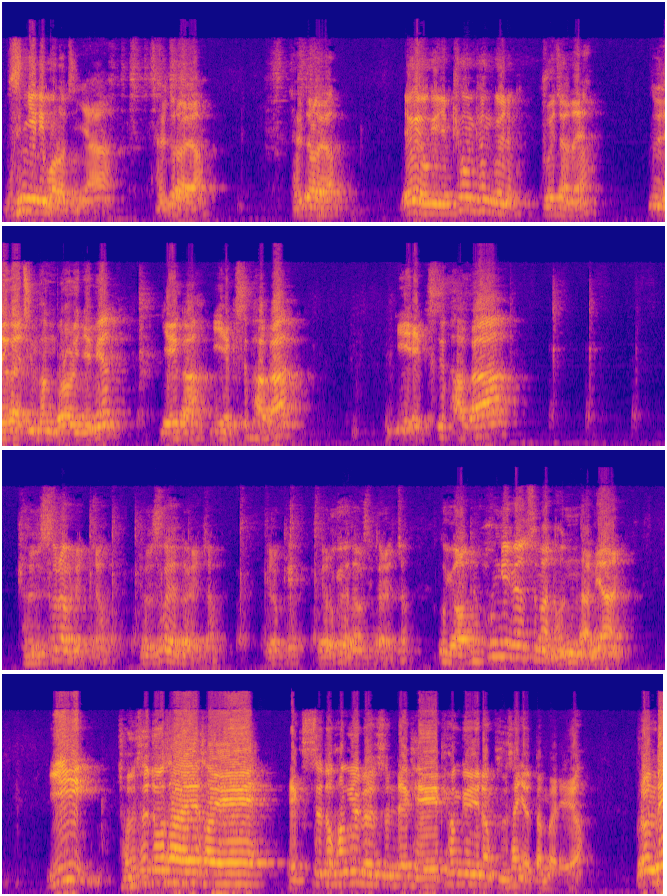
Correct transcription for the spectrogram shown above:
무슨 일이 벌어지냐? 잘 들어요. 잘 들어요. 얘가 여기 지금 표본 평균을 구했잖아요. 근데 내가 지금 방금 뭐라고 했냐면 얘가 이 x바가 이 x바가 변수라고 그랬죠? 변수가 된다고 그랬죠? 이렇게 여러 개가 나올 수 있다고 그랬죠? 그럼 이 앞에 확률 변수만 넣는다면 이 전수조사에서의 x도 확률 변수인데 걔의 평균이랑 분산이었단 말이에요. 그런데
